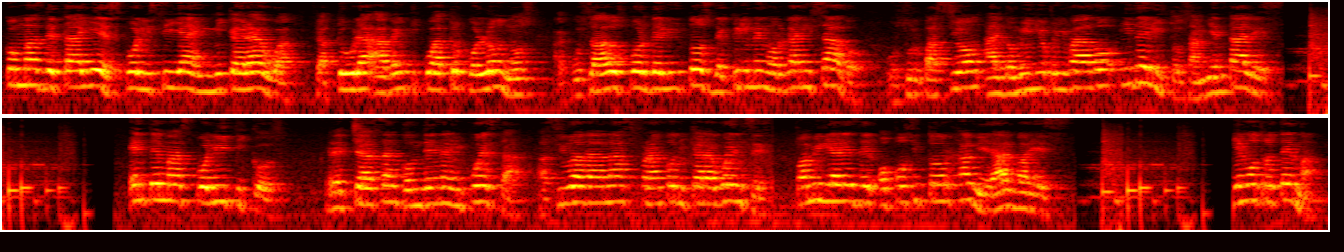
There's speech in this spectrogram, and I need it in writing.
Con más detalles, policía en Nicaragua captura a 24 colonos acusados por delitos de crimen organizado, usurpación al dominio privado y delitos ambientales. En temas políticos, rechazan condena impuesta a ciudadanas franco-nicaragüenses, familiares del opositor Javier Álvarez. Y en otro tema,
